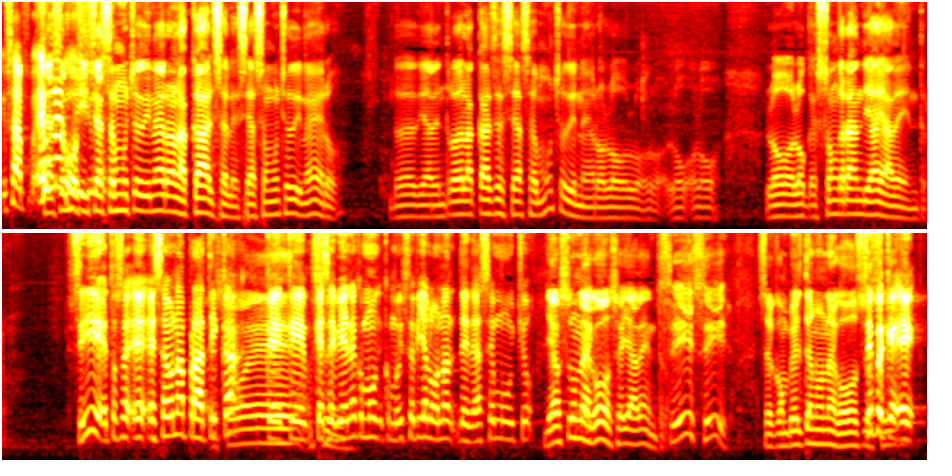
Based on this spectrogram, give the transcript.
O sea, es Se un hace mu- negocio. y se hace mucho dinero en las cárceles, se hace mucho dinero. Desde adentro de la cárcel se hace mucho dinero, lo, lo, lo, lo, lo- lo- lo que son grandes ahí adentro. Sí, entonces e- esa es una práctica que, que- se viene, como, como dice Villalona, desde hace mucho. Ya es un negocio allá adentro. Sí, sí. Se convierte en un negocio. Sí, porque eh,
